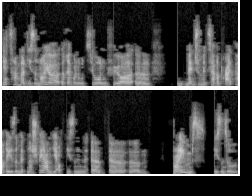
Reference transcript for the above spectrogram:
Jetzt haben wir diese neue Revolution für äh, Menschen mit Zerebralparese, mit einer schweren, die auf diesen äh, äh, ähm, Frames diesen so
